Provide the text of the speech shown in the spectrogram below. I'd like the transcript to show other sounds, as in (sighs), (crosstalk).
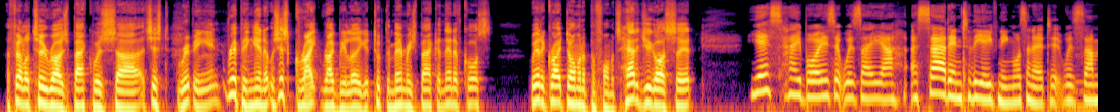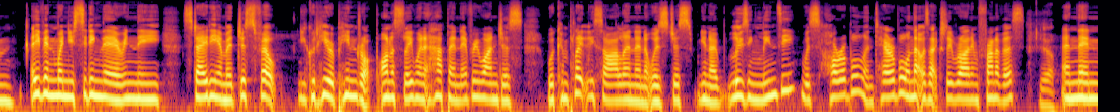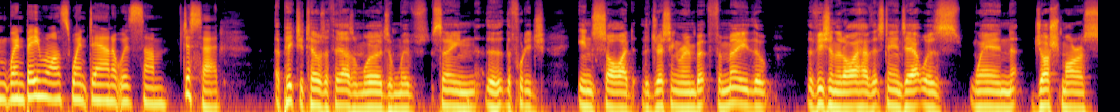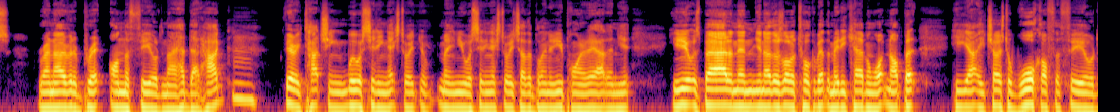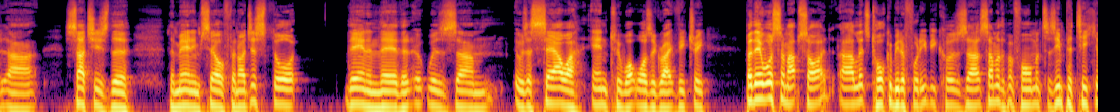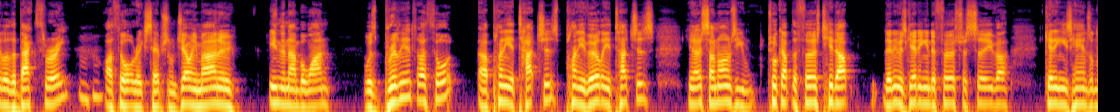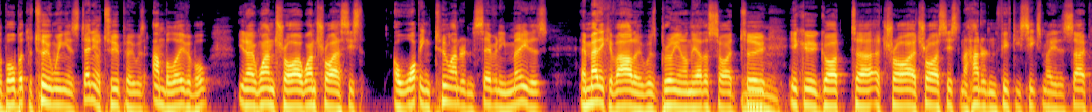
A fella two rows back was uh, just ripping in. ripping in. It was just great rugby league. It took the memories back. And then, of course, we had a great dominant performance. How did you guys see it? Yes, hey boys, it was a uh, a sad end to the evening, wasn't it? It was um even when you're sitting there in the stadium, it just felt you could hear a pin drop. Honestly, when it happened, everyone just were completely silent, and it was just you know losing Lindsay was horrible and terrible, and that was actually right in front of us. Yeah. And then when BMOS went down, it was um just sad. A picture tells a thousand words, and we've seen the, the footage inside the dressing room. But for me, the the vision that I have that stands out was when Josh Morris ran over to Brett on the field and they had that hug. Very touching. We were sitting next to each, me and you were sitting next to each other, Belinda, and you pointed out, and you you knew it was bad. And then you know there was a lot of talk about the Medicab and whatnot, but he uh, he chose to walk off the field. Uh, such is the the man himself, and I just thought then and there that it was um, it was a sour end to what was a great victory. But there was some upside. Uh, let's talk a bit of footy because uh, some of the performances, in particular the back 3 I thought were exceptional. Joey Manu in the number one was brilliant. I thought uh, plenty of touches, plenty of earlier touches. You know, sometimes he took up the first hit up, then he was getting into first receiver, getting his hands on the ball. But the two wingers, Daniel Tupou was unbelievable. You know, one try, one try assist, a whopping 270 metres. And Matt Ikuvalu was brilliant on the other side too. Iku got uh, a try, a try assist, and 156 metres. So,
